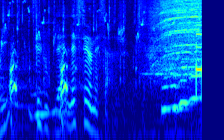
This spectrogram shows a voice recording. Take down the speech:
Oui, s'il vous plaît, laissez un message.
